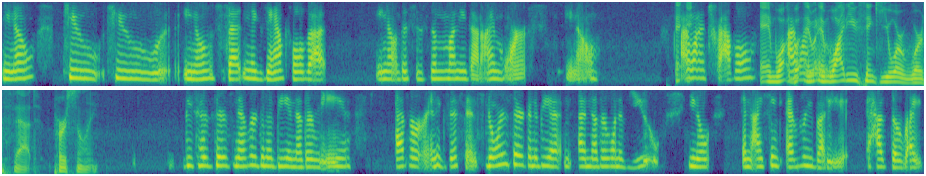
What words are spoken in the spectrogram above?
you know, to to you know set an example that you know this is the money that I'm worth. You know, I want to travel And, what, and, and why do you think you're worth that personally? because there's never going to be another me ever in existence, nor is there going to be a, another one of you. You know, and I think everybody has the right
